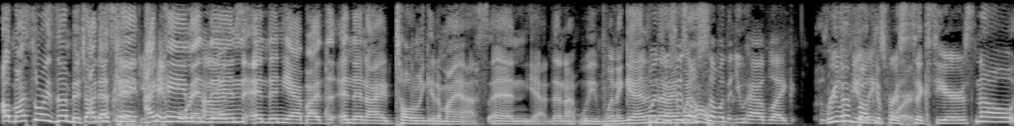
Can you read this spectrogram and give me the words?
Oh, my story's done, bitch. I That's just came. it. You I came came, four and then and then yeah, by the and then I told him to get in my ass, and yeah, then I, we went again, But and then this I is went also home. someone that you have like We've real been fucking feelings for six years. No,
